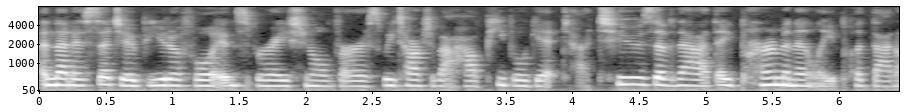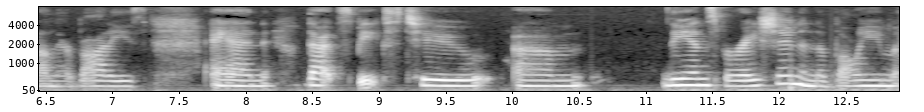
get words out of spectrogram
And that is such a beautiful, inspirational verse. We talked about how people get tattoos of that, they permanently put that on their bodies. And that speaks to, um, the inspiration and the volume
